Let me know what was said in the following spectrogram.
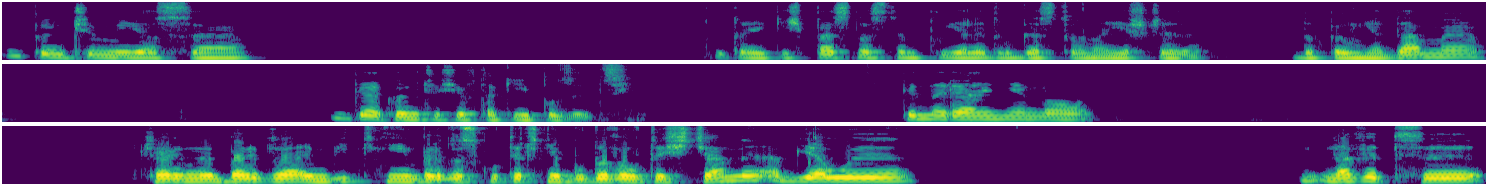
I kończymy Jose. Tutaj jakiś pas następuje, ale druga strona jeszcze dopełnia damę. I gra kończy się w takiej pozycji. Generalnie no, Czarny bardzo ambitnie i bardzo skutecznie budował te ściany, a biały nawet y,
